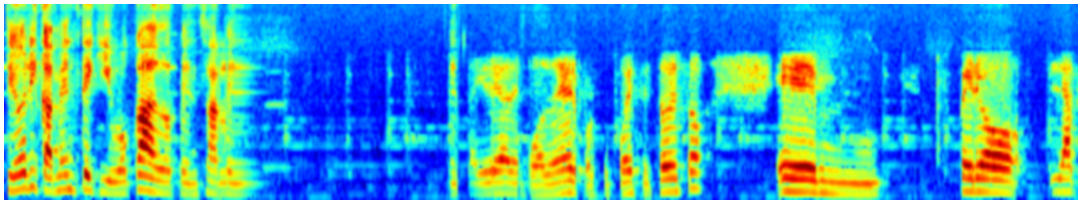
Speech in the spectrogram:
teóricamente equivocado pensarla en esta idea de poder, por supuesto, y todo eso. Em, pero la,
